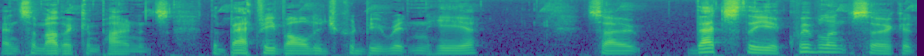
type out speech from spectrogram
and some other components. The battery voltage could be written here. So that's the equivalent circuit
